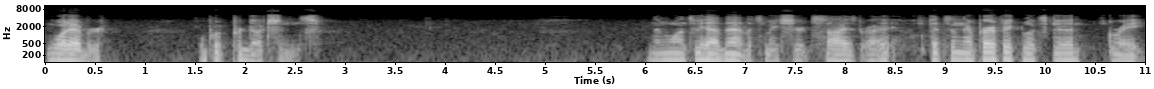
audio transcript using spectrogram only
whatever. We'll put productions. And then once we have that, let's make sure it's sized right. Fits in there perfect, looks good, great.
